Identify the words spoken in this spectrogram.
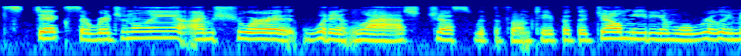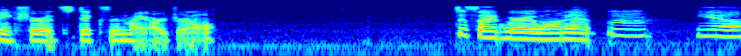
sticks originally, I'm sure it wouldn't last just with the foam tape, but the gel medium will really make sure it sticks in my art journal. Decide where I want it. Mm, yeah,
